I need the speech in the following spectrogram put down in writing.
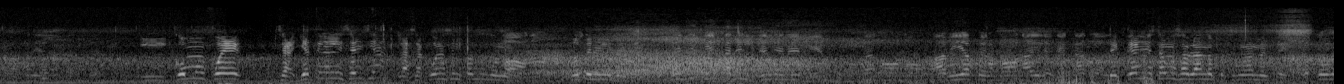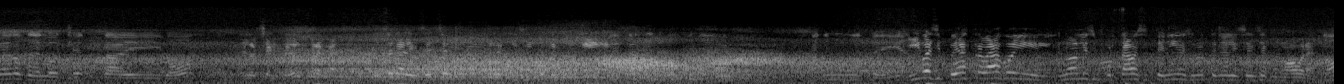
trabajar ya en la carretera. ¿Y cómo fue? O sea, ¿ya tenía licencia? ¿La sacó en ese entonces o no? No, no. No tenía licencia. No existía casi licencia en ese tiempo. O sea, no, no. Había, pero no, nadie le hacía caso. ¿De qué año estamos hablando aproximadamente? Yo tuve desde el 82. Del 82 para acá. Entonces la licencia no era un requisito que porque Casi no, casi no nos pedían. iba ibas y pedías trabajo y no les importaba si tenías o no tenías licencia como ahora. No,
